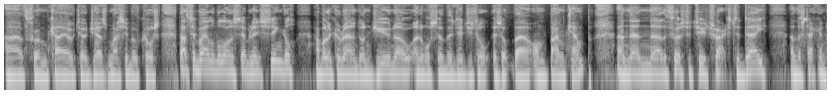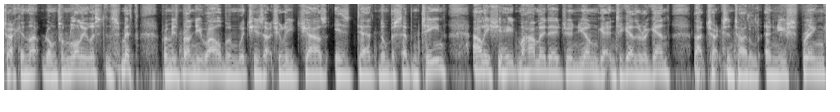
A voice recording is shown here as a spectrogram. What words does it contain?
uh, from Kyoto Jazz Massive, of course. That's available on a 7-inch single. Have a look around on Juno, and also the digital is up there on Bandcamp. And then uh, the first of two tracks today, and the second track in that run from Lonnie Liston Smith from his brand new album, which is actually Jazz is Dead number 17. Ali Shaheed Muhammad, Adrian Younge getting together again. That track tracks entitled A New Spring.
